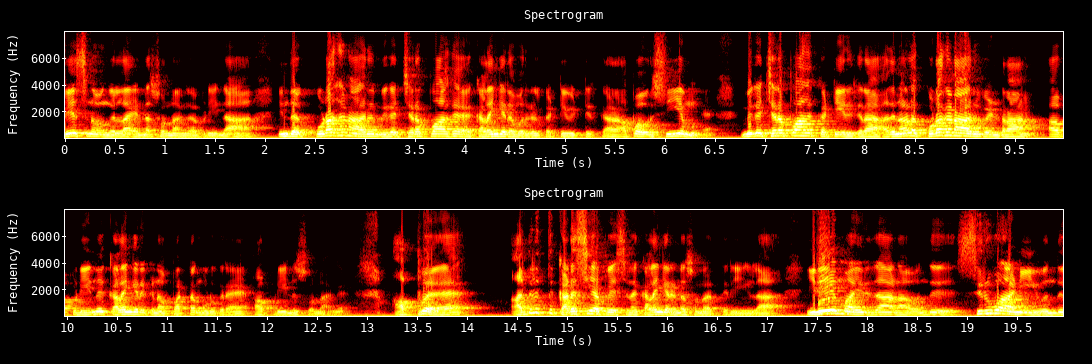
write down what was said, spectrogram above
பேசினவங்கெல்லாம் என்ன சொன்னாங்க அப்படின்னா இந்த குடகனாறு மிகச் சிறப்பாக கலைஞர் அவர்கள் கட்டிவிட்டிருக்கார். அப்போ அவர் சிஎம்ங்க மிகச் சிறப்பாக கட்டியிருக்கிறார். அதனால் குடகனாறு வென்றான் அப்படின்னு கலைஞருக்கு நான் பட்டம் கொடுக்குறேன் அப்படின்னு சொன்னாங்க. அப்போ அதிர்த்து கடைசியாக பேசின கலைஞர் என்ன சொன்னார் தெரியுங்களா? இதே மாதிரி தான் நான் வந்து சிறுவாணி வந்து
